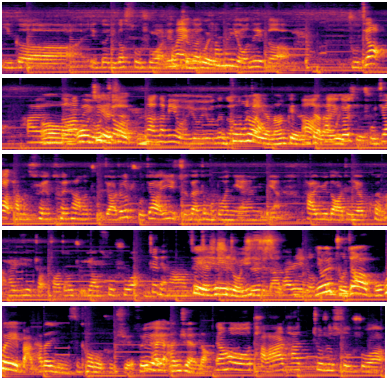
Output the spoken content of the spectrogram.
一个一个一个诉说，另外一珍他们有那个主教，他哦那边有教，那那边有有有那个宗教也能给人啊，带他一个。主教，他们村村上的主教，这个主教一直在这么多年里面，他遇到这些困难，他就去找找这个主教诉说，这点上这也是一种支持的，，它是一种因为主教教不会把他的隐私透露出去，所以他是安全的。然后塔拉他就是诉说，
